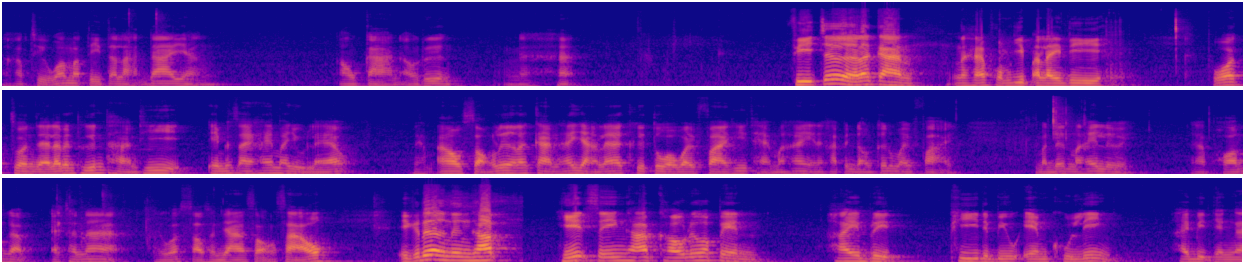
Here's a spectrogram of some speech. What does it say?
นะครับถือว่ามาตีตลาดได้อย่างเอาการเอาเรื่องนะฮะฟีเจอร์แล้วกันนะครับผมหยิบอะไรดี เพราะว่าส่วนใหญ่แล้วเป็นพื้นฐานที่ MSI ให้มาอยู่แล้วนะครับเอา 2 เรื่องแล้วกันฮะอย่างแรกคือตัว Wi-Fi ที่แถมมาให้นะครับ เป็นดองเกิล Wi-Fi มันเดินมาให้เลยนะครับพร้อมกับ a t e n a หรือว่าเสาสัญญาณ 2 เสา อีกเรื่องหนึ่งครับ Heat Sink ครับเขาเรียกว่าเป็น Hybrid PWM Cooling Hybrid ยังไง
